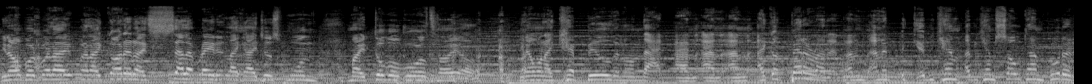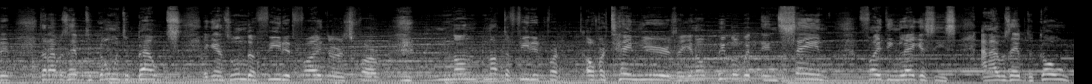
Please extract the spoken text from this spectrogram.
You know, but when I when I got it, I celebrated like I just won my double world title. You know, when I kept building on that, and, and, and I got better at it, and, and it, became I became so damn good at it that I was able to go into bouts against undefeated fighters for non, not defeated for over 10 years, or, you know, people with insane fighting legacies. And I was able to go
